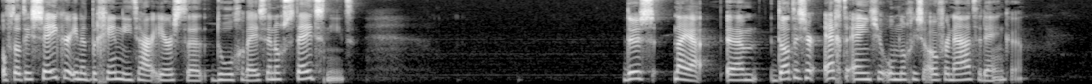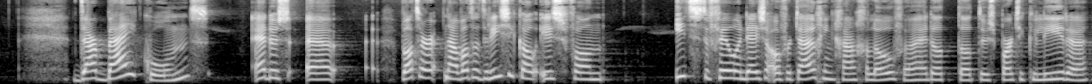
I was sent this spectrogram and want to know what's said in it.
of dat is zeker in het begin niet haar eerste doel geweest en nog steeds niet. Dus nou ja, um, dat is er echt eentje om nog eens over na te denken. Daarbij komt, hè, dus uh, wat, er, nou, wat het risico is van iets te veel in deze overtuiging gaan geloven, hè, dat, dat dus particulieren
